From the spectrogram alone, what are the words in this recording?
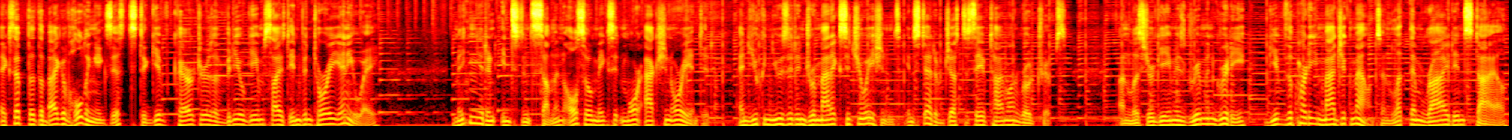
except that the bag of holding exists to give characters a video game sized inventory anyway. Making it an instant summon also makes it more action oriented, and you can use it in dramatic situations instead of just to save time on road trips. Unless your game is grim and gritty, give the party magic mounts and let them ride in style.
